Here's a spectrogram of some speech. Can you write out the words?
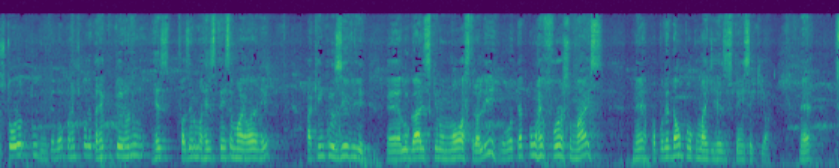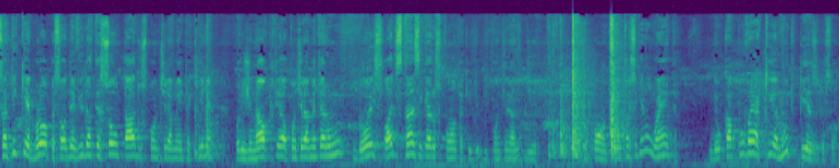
Estourou tudo, entendeu? Pra gente poder estar tá recuperando, fazendo uma resistência maior nele. Aqui, inclusive, é, lugares que não mostra ali, eu vou até pôr um reforço mais, né? Para poder dar um pouco mais de resistência aqui, ó, né? Isso aqui quebrou, pessoal, devido a ter soltado os pontilhamentos aqui, né? Original, porque ó, o pontilhamento era um, dois, olha a distância que era os pontos aqui de, de pontilhamento, de, de ponto. Então isso aqui não aguenta. Entendeu? O capu vai aqui, é muito peso, pessoal.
